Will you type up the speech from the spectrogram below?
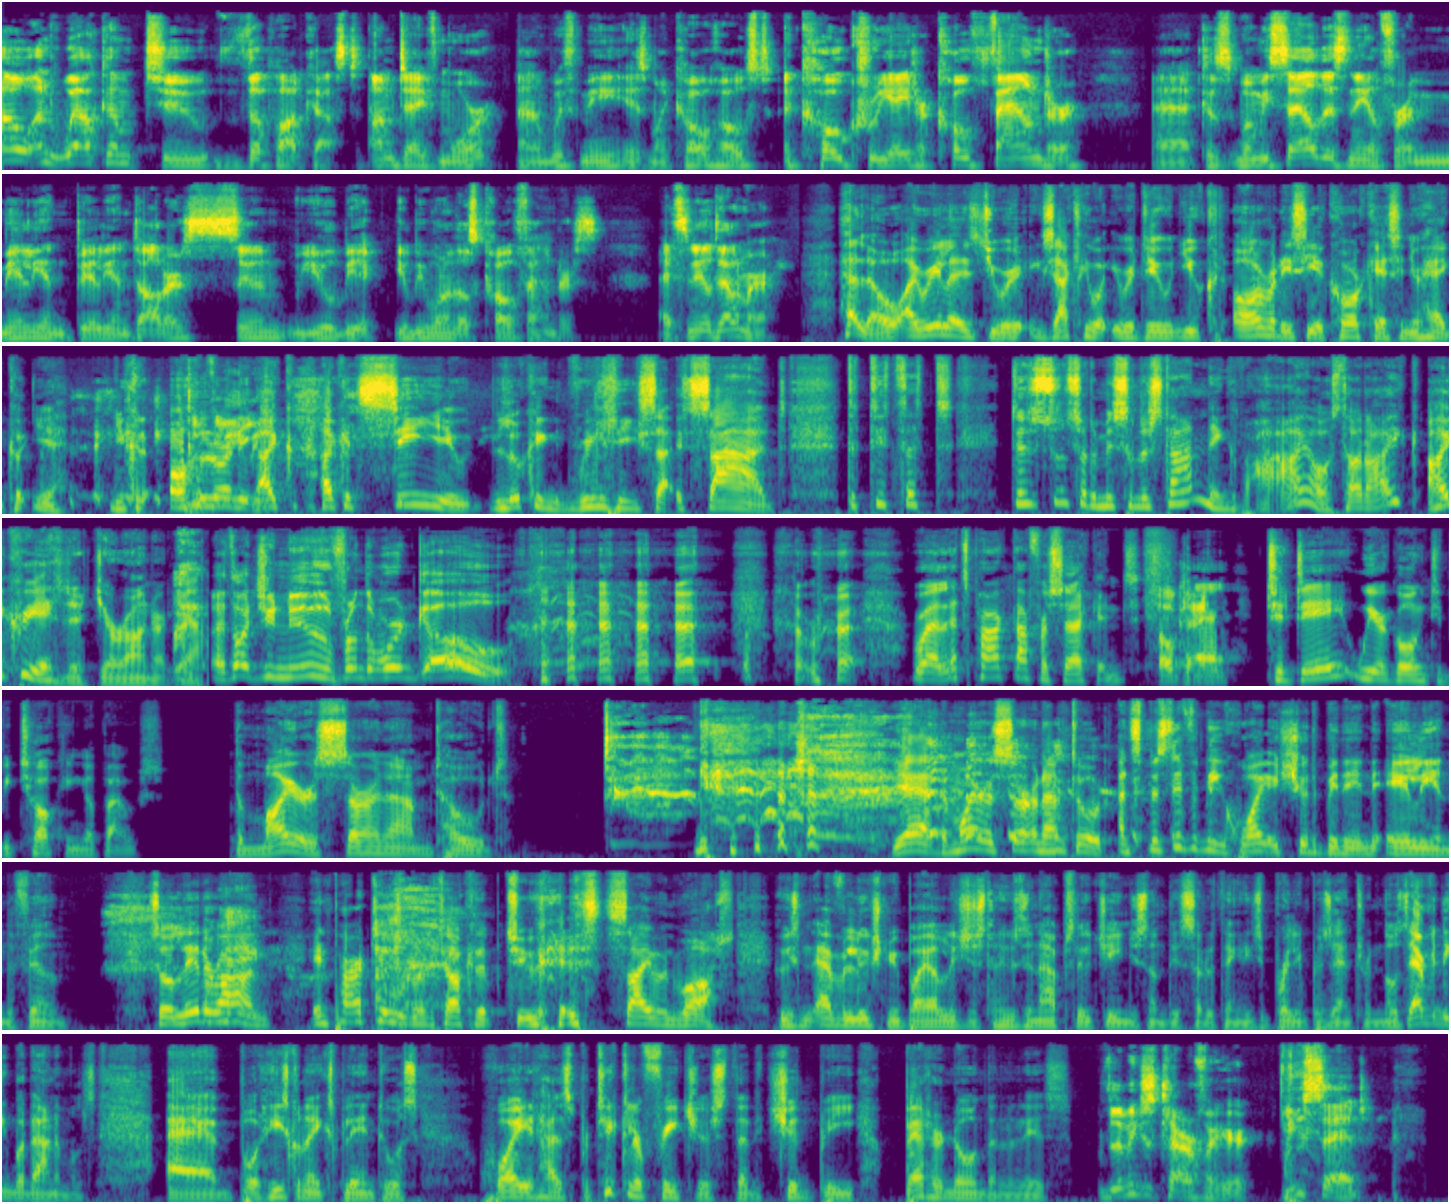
Hello and welcome to the podcast. I'm Dave Moore, and with me is my co-host and co-creator, co-founder. Uh, because when we sell this, Neil, for a million billion dollars, soon you'll be a, you'll be one of those co-founders. It's Neil Delamere. Hello, I realised you were exactly what you were doing. You could already see a court case in your head, couldn't you? You could already, I, I could see you looking really sa- sad. That, that, that, there's some sort of misunderstanding. I always thought I, I created it, Your Honour. Yeah. I thought you knew from the word go. well, let's park that for a second. Okay. Uh, today we are going to be talking about the Myers Suriname toad. yeah, the Myers Suriname toad, and specifically why it should have been in Alien the film. So later Okay. on, in part two, we're going to be talking to Simon Watt, who's an evolutionary biologist and who's an absolute genius on this sort of thing. He's a brilliant presenter and knows everything about animals. Uh, but he's going to explain to us why it has particular features that it should be better known than it is. Let me just clarify here. You said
